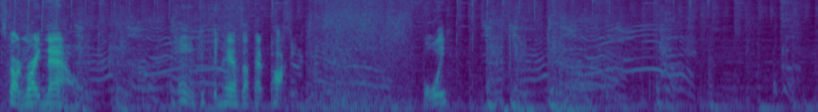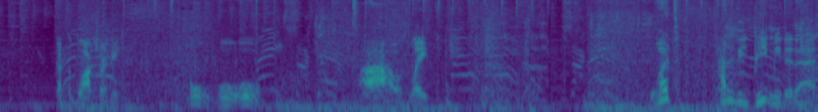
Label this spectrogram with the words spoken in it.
Starting right now. Mm, get them hands out that pocket. Boy. Got the blocks ready. Ooh, ooh, ooh. Ah, I was late. What? How did he beat me to that?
